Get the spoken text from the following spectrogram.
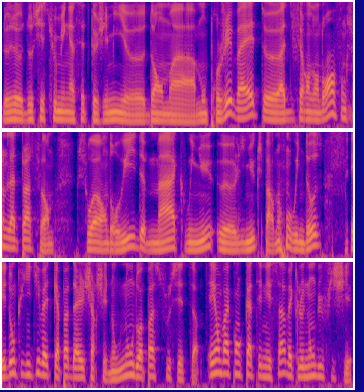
le dossier streaming asset que j'ai mis euh, dans mon projet va être à différents endroits en fonction de la plateforme, que ce soit Android, Mac, Linux, pardon, Windows, et donc Unity va être capable d'aller chercher. Donc nous on ne doit pas se soucier de ça. Et on va concaténer ça avec le nom du fichier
